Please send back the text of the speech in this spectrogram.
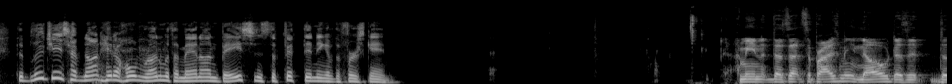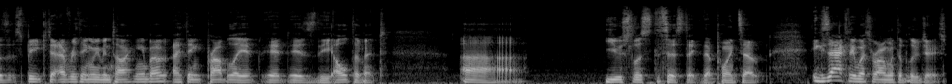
the Blue Jays have not hit a home run with a man on base since the fifth inning of the first game. I mean, does that surprise me? No. Does it? Does it speak to everything we've been talking about? I think probably it, it is the ultimate uh, useless statistic that points out exactly what's wrong with the Blue Jays.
